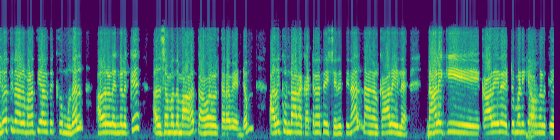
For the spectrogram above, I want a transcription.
இருபத்தி நாலு மணத்தியாலத்துக்கு முதல் அவர்கள் எங்களுக்கு அது சம்பந்தமாக தகவல் தர வேண்டும். அதுக்குண்டான கட்டணத்தை செலுத்தினால் நாங்கள் காலையில நாளைக்கு காலையில எட்டு மணிக்கு அவங்களுக்கு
